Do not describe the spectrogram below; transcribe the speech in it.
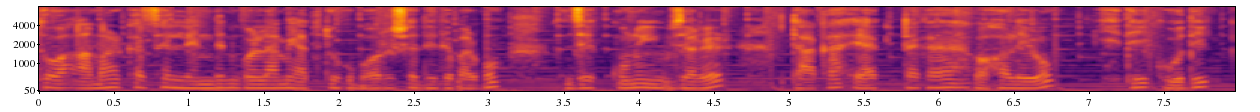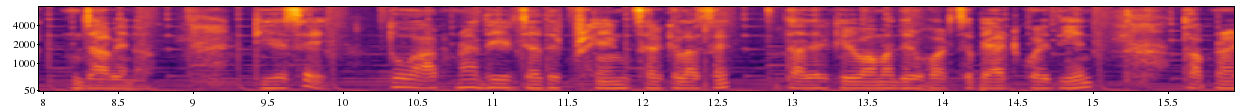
তো আমার কাছে লেনদেন করলে আমি এতটুকু ভরসা দিতে পারব যে কোনো ইউজারের টাকা এক টাকা হলেও এদিক ওদিক যাবে না। ঠিক আছে? তো আপনাদের যাদের ফ্রেন্ড সার্কেল আছে তাদেরকেও আমাদের হোয়াটসঅ্যাপে অ্যাড করে দিয়েন। তো আপনারা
